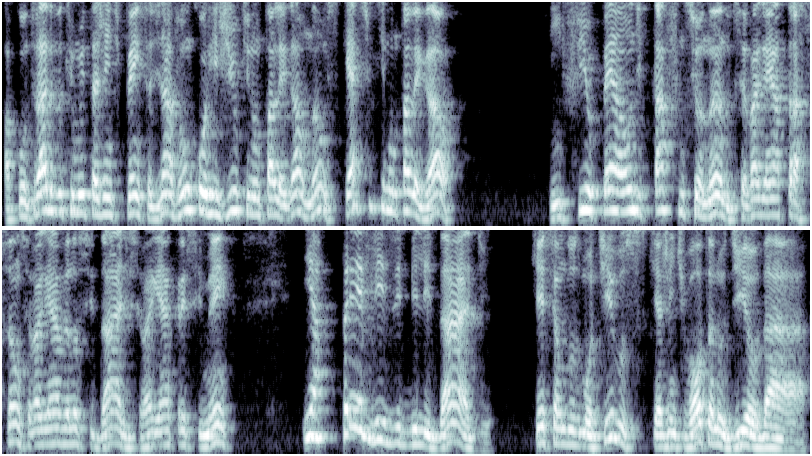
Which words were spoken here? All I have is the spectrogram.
Ao contrário do que muita gente pensa, de ah, vamos corrigir o que não está legal. Não, esquece o que não está legal enfia o pé aonde está funcionando, que você vai ganhar tração, você vai ganhar velocidade, você vai ganhar crescimento. E a previsibilidade, que esse é um dos motivos que a gente volta no deal da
